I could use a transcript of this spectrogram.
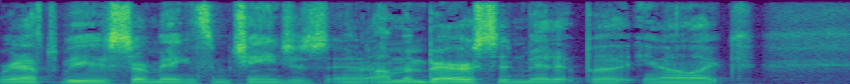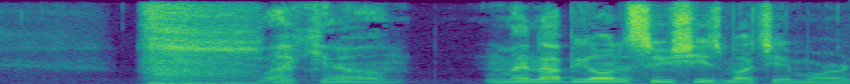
we're gonna have to be start making some changes, and I'm embarrassed to admit it, but you know, like, like you know, might not be going to sushi as much anymore.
